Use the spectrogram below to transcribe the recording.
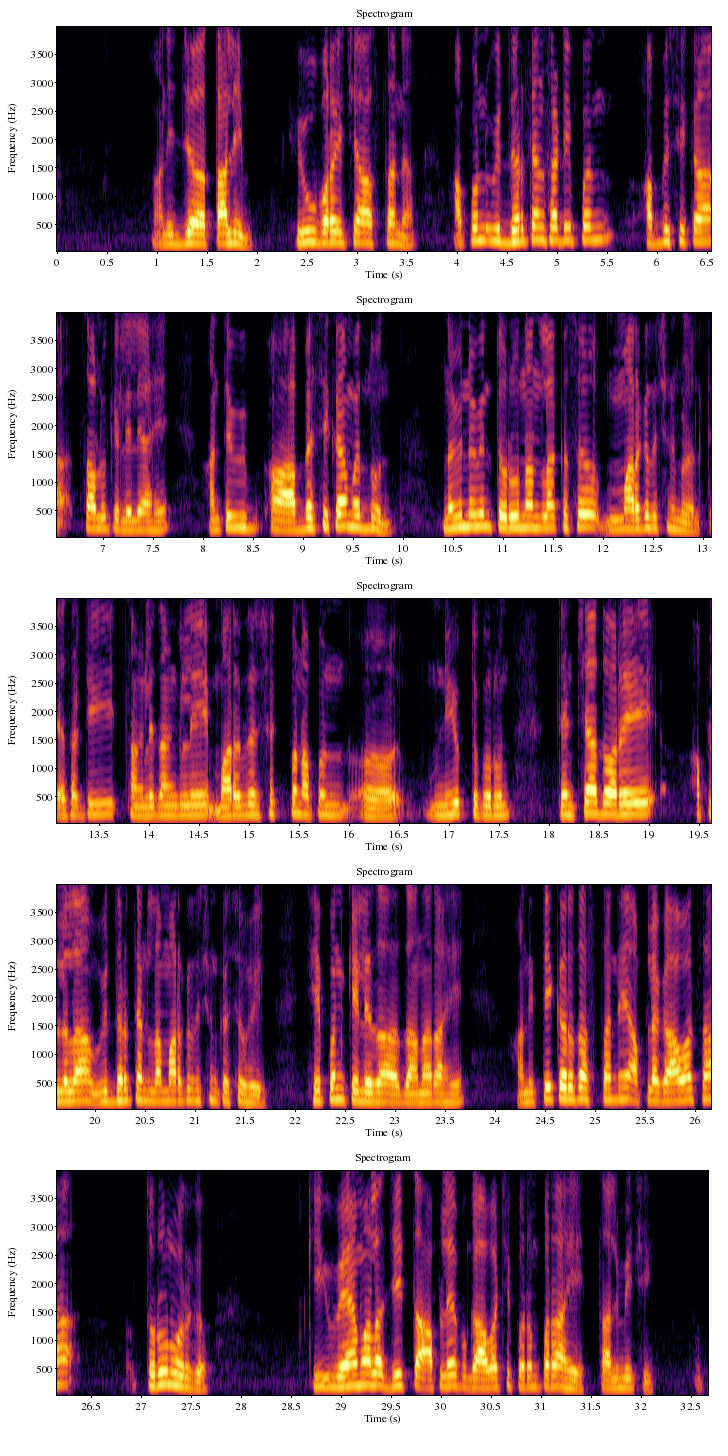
आणि ज तालीम ही उभारायची असताना आपण विद्यार्थ्यांसाठी पण अभ्यासिका चालू केलेली आहे. आणि ते वि अभ्यासिकामधून नवीन नवीन तरुणांना कसं मार्गदर्शन मिळेल त्यासाठी चांगले चांगले मार्गदर्शक पण आपण नियुक्त करून त्यांच्याद्वारे आपल्याला विद्यार्थ्यांना मार्गदर्शन कसे होईल हे पण केले जा जाणार आहे. आणि ते करत असताना आपल्या गावाचा तरुण वर्ग की व्यायामाला जी त आपल्या गावाची परंपरा आहे तालमीची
